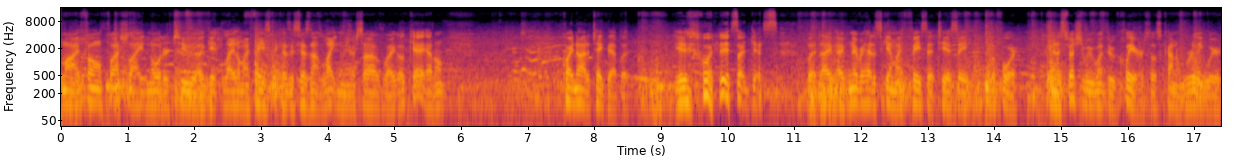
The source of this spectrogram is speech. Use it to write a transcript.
my phone flashlight in order to uh, get light on my face because it says not light in there. So I was like, okay, I don't quite know how to take that, but it is what it is, I guess. But I, I've never had to scan my face at TSA before, and especially we went through clear, so it's kind of really weird.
